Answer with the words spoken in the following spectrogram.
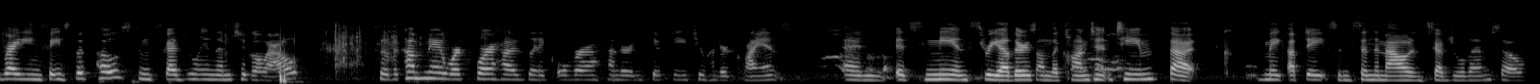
writing Facebook posts and scheduling them to go out. So the company I work for has like over 150, 200 clients, and it's me and three others on the content team that make updates and send them out and schedule them. So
